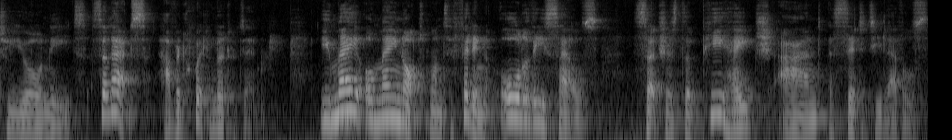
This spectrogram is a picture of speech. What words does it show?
to your needs. So let's have a quick look at it. You may or may not want to fill in all of these cells, such as the pH and acidity levels,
